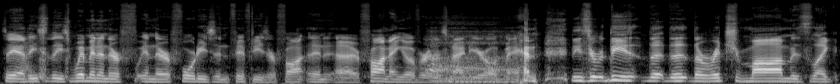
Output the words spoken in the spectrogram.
So yeah, these these women in their in their forties and fifties are fawn, uh, fawning over this ninety year old man. These are these the, the the rich mom is like,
